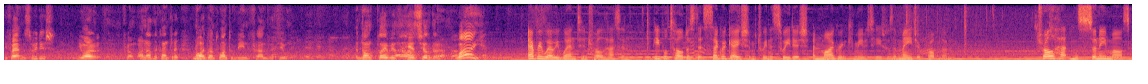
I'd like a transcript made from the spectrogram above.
If I am Swedish, you are from another country. No, I don't want to be in friend with you. Don't play with his children. Why? Everywhere we went in Trollhättan, people told us that segregation between the Swedish and migrant communities was a major problem. Trollhättan's Sunni Mosque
